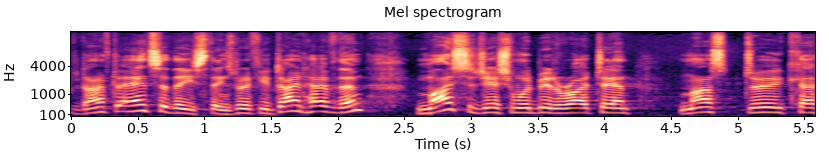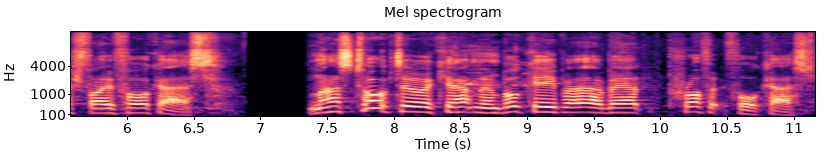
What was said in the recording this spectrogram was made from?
You don't have to answer these things, but if you don't have them, my suggestion would be to write down must do cash flow forecast. Must talk to accountant and bookkeeper about profit forecast.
